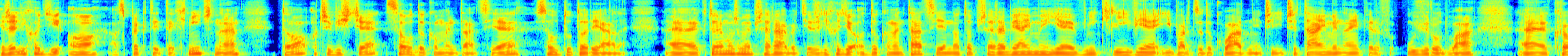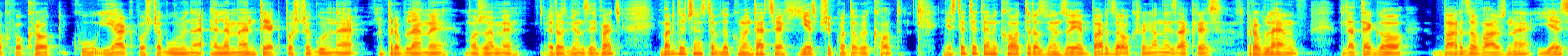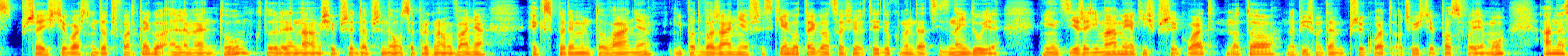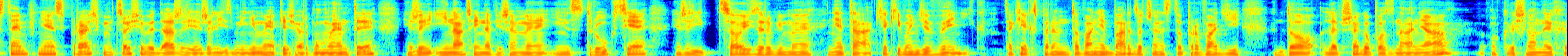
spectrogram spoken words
Jeżeli chodzi o aspekty techniczne, to oczywiście są dokumentacje, są tutoriale, e, które możemy przerabiać. Jeżeli chodzi o dokumentację, no to przerabiajmy je wnikliwie i bardzo dokładnie, czyli czytajmy najpierw u źródła, e, krok po kroku, jak poszczególne elementy, jak poszczególne problemy możemy rozwiązywać. Bardzo często w dokumentacjach jest przykładowy kod. Niestety ten kod rozwiązuje bardzo okrojony zakres problemów, dlatego bardzo ważne jest przejście właśnie do czwartego elementu, który nam się przyda przy nauce programowania, eksperymentowanie i podważanie wszystkiego tego, co się w tej dokumentacji znajduje. Więc jeżeli mamy jakiś przykład, no to napiszmy ten przykład oczywiście po swojemu, a następnie sprawdźmy, co się wydarzy, jeżeli zmienimy jakieś argumenty, jeżeli inaczej napiszemy instrukcję, jeżeli coś zrobimy nie tak, jaki będzie wynik. Takie eksperymentowanie bardzo często prowadzi do lepszego poznania określonych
